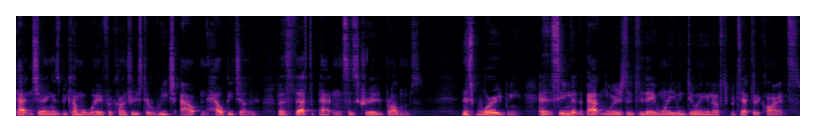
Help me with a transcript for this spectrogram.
patent sharing has become a way for countries to reach out and help each other, but the theft of patents has created problems. This worried me, as it seemed that the patent lawyers of today weren't even doing enough to protect their clients.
